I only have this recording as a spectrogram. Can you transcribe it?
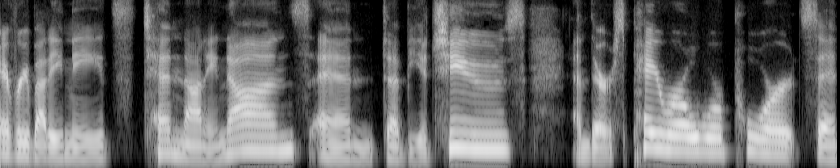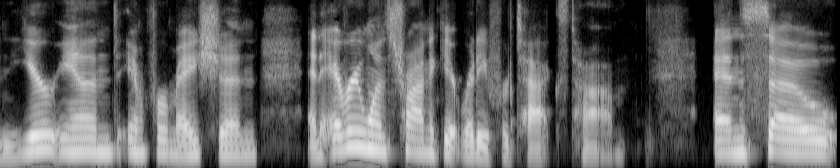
everybody needs 1099s and W 2s, and there's payroll reports and year end information, and everyone's trying to get ready for tax time. And so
